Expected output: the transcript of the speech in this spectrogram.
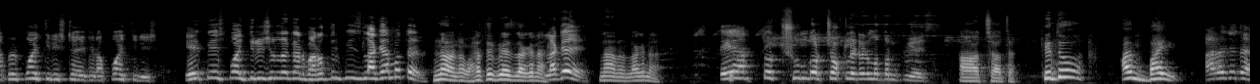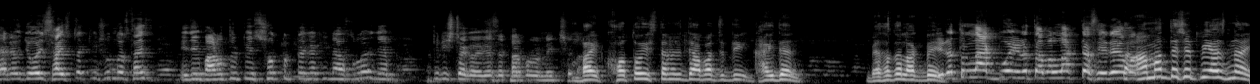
আপনার পঁয়ত্রিশ টাকা করে পঁয়ত্রিশ। এই পেঁয়াজ পঁয়ত্রিশ হলো আর ভারতের পেঁয়াজ লাগে আমাদের? না না ভারতের পেঁয়াজ লাগে না। লাগে? না না লাগে না। এই এত সুন্দর চকলেটের মতন পেঁয়াজ আচ্ছা আচ্ছা। কিন্তু আমি ভাই আরে যে দেখেন ওই যে ওই সাইজটা কি সুন্দর সাইজ এই যে ভারতের পেঁয়াজ সত্তর টাকা কিনা আসলে যে তিরিশ টাকা হয়ে গেছে তারপরে নিচ্ছে না। ভাই ক্ষত স্থানে যদি আবার যদি ঘাই দেন ব্যথা তো লাগবে এটা তো লাগবে এটা তো আমার লাগতেছে এটা আমার আমার দেশে পেঁয়াজ নাই।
